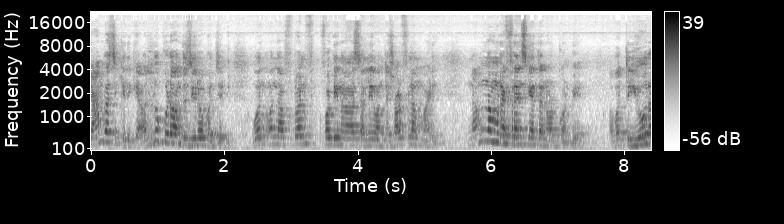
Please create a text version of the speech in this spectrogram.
ಕ್ಯಾಮ್ರಾ ಸಿಕ್ಕಿದ್ದಕ್ಕೆ ಅಲ್ಲೂ ಕೂಡ ಒಂದು ಝೀರೋ ಬಜೆಟ್ ಒಂದು ಒಂದು ಟ್ವೆಲ್ ಫೋರ್ಟೀನ್ ಅವರ್ಸ್ ಅಲ್ಲಿ ಒಂದು ಶಾರ್ಟ್ ಫಿಲಮ್ ಮಾಡಿ ನಮ್ಮ ನಮ್ಮ ರೆಫರೆನ್ಸ್ಗೆ ಅಂತ ನೋಡ್ಕೊಂಡ್ವಿ. ಅವತ್ತು ಇವರ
